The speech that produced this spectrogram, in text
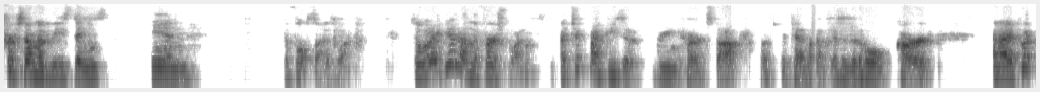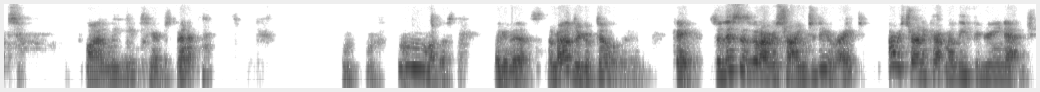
for some of these things in the full size one. So what I did on the first one, I took my piece of green cardstock. Let's pretend like this is a whole card. And I put my leaves here just a minute. Mm-hmm, Look at this, the magic of television. Okay, so this is what I was trying to do, right? I was trying to cut my leafy green edge.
